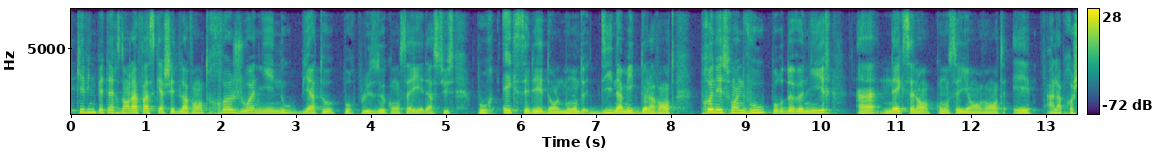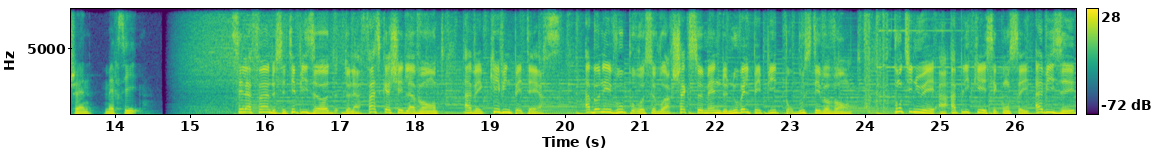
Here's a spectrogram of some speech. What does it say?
Kevin Peters dans la face cachée de la vente. Rejoignez-nous bientôt pour plus de conseils et d'astuces pour exceller dans le monde dynamique de la vente. Prenez soin de vous pour devenir un excellent conseiller en vente et à la prochaine. Merci. C'est la fin de cet épisode de la face cachée de la vente avec Kevin Peters. Abonnez-vous pour recevoir chaque semaine de nouvelles pépites pour booster vos ventes. Continuez à appliquer ces conseils avisés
